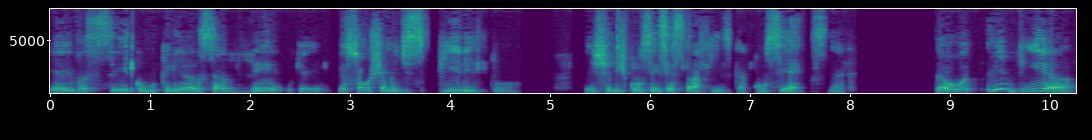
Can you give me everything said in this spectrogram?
E aí você, como criança, vê o que o pessoal chama de espírito, ele chama de consciência extrafísica, consciex, né? Então, ele via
